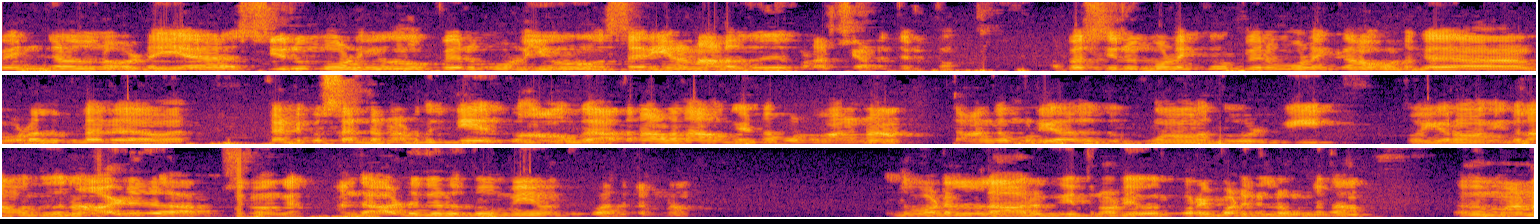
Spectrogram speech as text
பெண்களுடைய சிறுமூளையும் பெருமூளையும் சரியான அளவு வளர்ச்சி அடைஞ்சிருக்கும். அப்போ சிறுமூளைக்கும் பெருமூளைக்கும் அவங்களுக்கு உடலுக்குள்ள கண்டிப்பாக சண்டை நடந்துக்கிட்டே இருக்கும். அவங்க அதனால தான் அவங்க என்ன பண்ணுவாங்கன்னா தாங்க முடியாத துக்கம் தோல்வி துயரம் இதெல்லாம் வந்ததுன்னா அழுக ஆரம்பிச்சிருவாங்க. அந்த அழுகிறதுமே வந்து பார்த்துட்டோம்னா இந்த உடல் ஆரோக்கியத்தினுடைய ஒரு குறைபாடுகளில் ஒன்று தான் அது மன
